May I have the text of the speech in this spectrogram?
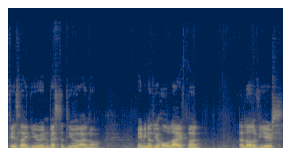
feels like you invested your I don't know maybe not your whole life but a lot of years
